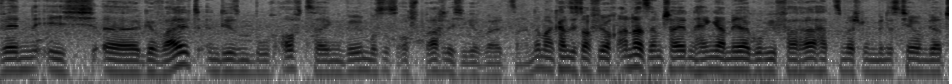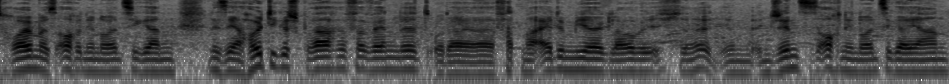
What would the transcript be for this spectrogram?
wenn ich äh, Gewalt in diesem Buch aufzeigen will, muss es auch sprachliche Gewalt sein. Ne? Man kann sich dafür auch anders entscheiden. Henga Meagobi Farah hat zum Beispiel im Ministerium der Träume, ist auch in den 90ern eine sehr heutige Sprache verwendet. Oder Fatma Aydemir, glaube ich, ne? in, in Jins ist auch in den 90er Jahren.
